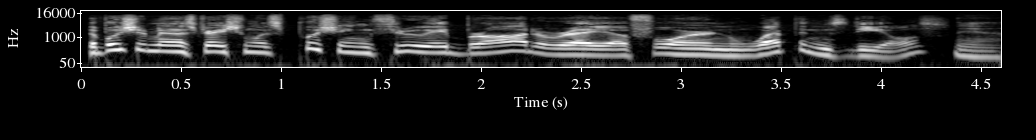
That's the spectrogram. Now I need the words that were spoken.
The Bush administration was pushing through a broad array of foreign weapons deals Yeah.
